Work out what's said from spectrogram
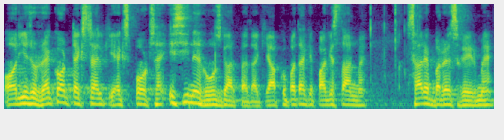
और ये जो रिकॉर्ड टेक्सटाइल की एक्सपोर्ट्स हैं, इसी ने रोज़गार पैदा किया। आपको पता है कि पाकिस्तान में, सारे बर सग़ीर में,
